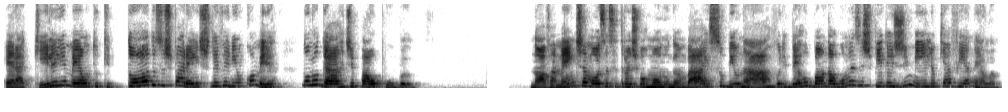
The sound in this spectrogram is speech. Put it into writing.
era aquele alimento que todos os parentes deveriam comer no lugar de pau-puba. Novamente, a moça se transformou no gambá e subiu na árvore, derrubando algumas espigas de milho que havia nela.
